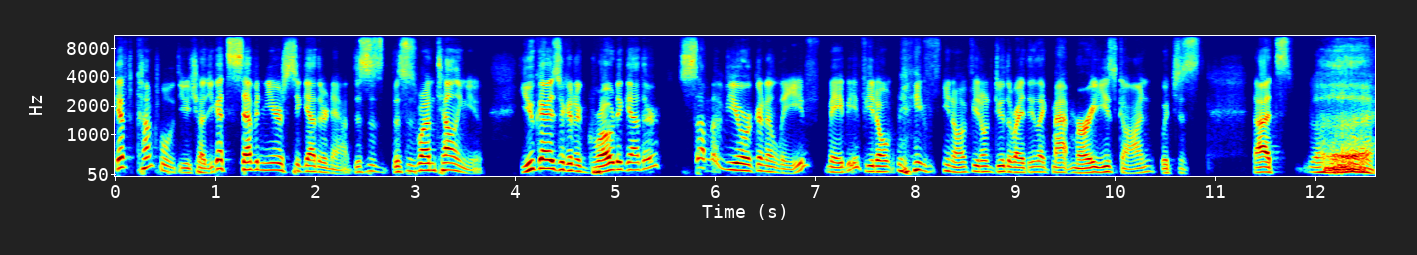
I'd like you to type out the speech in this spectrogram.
Get comfortable with each other. You got seven years together now. This is this is what I'm telling you you guys are going to grow together some of you are going to leave maybe if you don't if, you know if you don't do the right thing like matt murray he's gone which is that's ugh,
